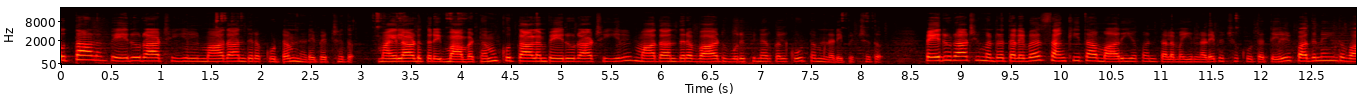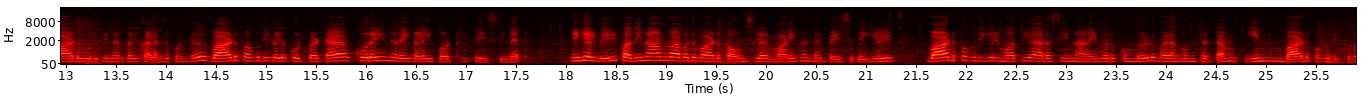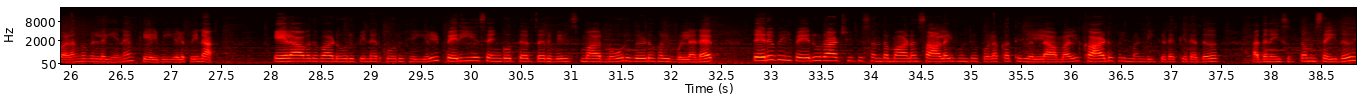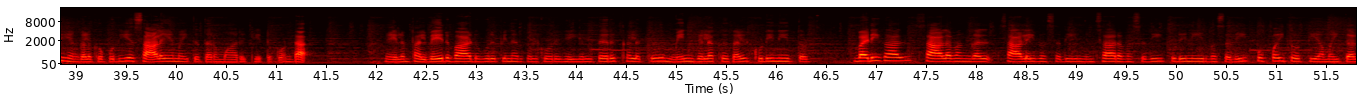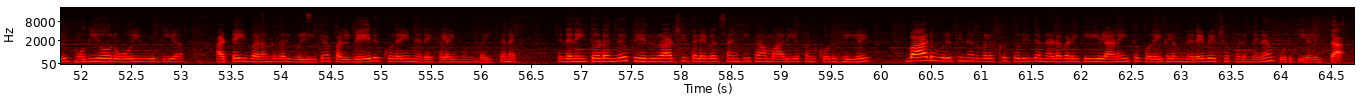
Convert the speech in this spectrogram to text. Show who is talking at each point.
Speaker 1: குத்தாலம் பேரூராட்சியில் மாதாந்திர கூட்டம் நடைபெற்றது. மயிலாடுதுறை மாவட்டம் குத்தாலம் பேரூராட்சியில் மாதாந்திர வார்டு உறுப்பினர்கள் கூட்டம் நடைபெற்றது. பேரூராட்சி மன்ற தலைவர் சங்கீதா மாரியப்பன் தலைமையில் நடைபெற்ற கூட்டத்தில் பதினைந்து வார்டு உறுப்பினர்கள் கலந்து கொண்டு வார்டு பகுதிகளுக்கு உட்பட்ட குறை நிறைகளை பற்றி பேசினர். நிகழ்வில் பதினான்காவது வார்டு கவுன்சிலர் மணிகண்டன் பேசுகையில் வார்டு பகுதியில் மத்திய அரசின் அனைவருக்கும் வீடு வழங்கும் திட்டம் இன்னும் வார்டு பகுதிக்கு வழங்கவில்லை என கேள்வி எழுப்பினார். ஏழாவது வார்டு உறுப்பினர் கூறுகையில் பெரிய செங்குத்தர் தெருவில் சுமார் நூறு வீடுகள் உள்ளனர் தெருவில் பேரூராட்சிக்கு சொந்தமான சாலை ஒன்று புழக்கத்தில் இல்லாமல் காடுகள் மண்டி கிடக்கிறது. அதனை சுத்தம் செய்து எங்களுக்கு புதிய சாலை அமைத்து தருமாறு கேட்டுக்கொண்டார். மேலும் பல்வேறு வார்டு உறுப்பினர்கள் கூறுகையில் தெருக்களுக்கு மின் விளக்குகள் குடிநீர் தொட் வடிகால் சாலவங்கள் சாலை வசதி மின்சார வசதி குடிநீர் வசதி குப்பை தொட்டி அமைத்தல் முதியோர் ஓய்வூதிய அட்டை வழங்குதல் உள்ளிட்ட பல்வேறு குறை நிறைகளை முன்வைத்தனர். இதனைத் தொடர்ந்து பேரூராட்சி தலைவர் சங்கீதா மாரியப்பன் கூறுகையில் வார்டு உறுப்பினர்களுக்கு துரித நடவடிக்கையில் அனைத்து குறைகளும் நிறைவேற்றப்படும் என உறுதியளித்தார்.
